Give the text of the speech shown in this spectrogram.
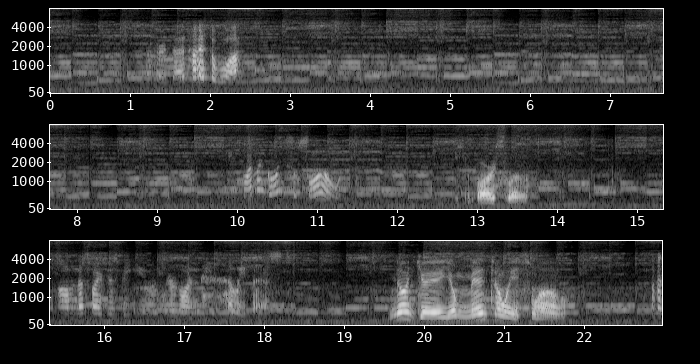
I heard that. I had to watch. Why am I going so slow? You are slow. Um, that's why I just beat you and we were going hella fast. No, Jay, you're mentally slow.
